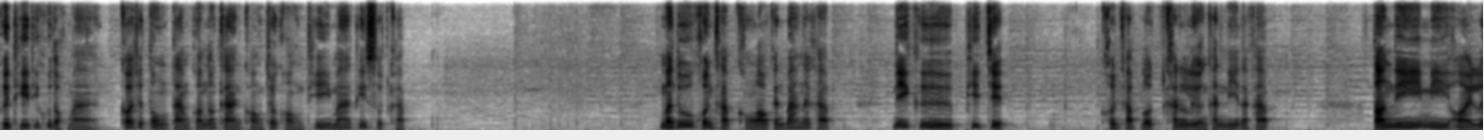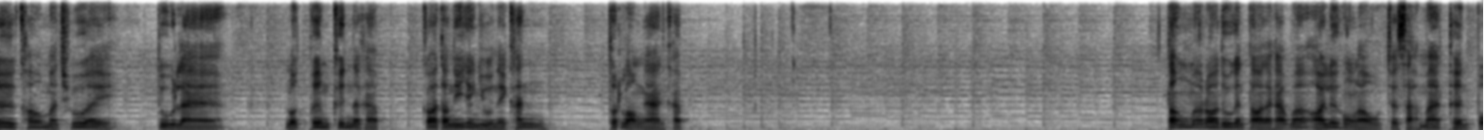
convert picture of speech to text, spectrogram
พื้นที่ที่ขุดออกมาก็จะตรงตามความต้องการของเจ้าของที่มากที่สุดครับ มาดูคนขับของเรากันบ้างนะครับ นี่คือพี่จิต คนขับรถคันเหลืองคันนี้นะครับ ตอนนี้มีออยเลอร์เข้ามาช่วยดูแลรถเพิ่มขึ้นนะครับ ก็ตอนนี้ยังอยู่ในขั้นทดลองงานครับ ต้องมารอดูกันต่อนะครับว่าออยเลอร์ของเราจะสามารถเทิร์นโปร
